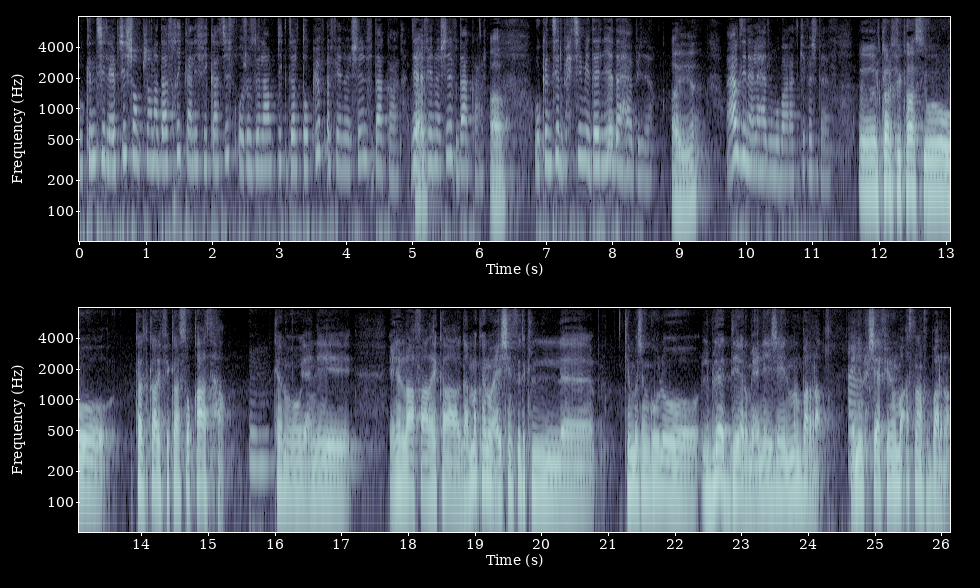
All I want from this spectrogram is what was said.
وكنتي لعبتي championnat d'Afrique qualificatif aux Jeux Olympiques ديال طوكيو في 2020 في داكار. ديال آه. 2020 في داكار. آه. وكنتي ربحتي ميدالية ذهبية. أييه. عاود لينا على هذه المباراة كيفاش داز آه، ال qualification كانت ال qualification قاصحة. كانوا يعني يعني l'Afrique كاع ما كانوا عايشين في ديك كما تنقولوا البلاد ديالهم يعني جايين من برا. يعني محترفين هما أصلا في برا.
